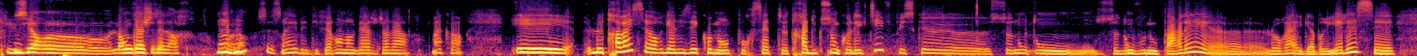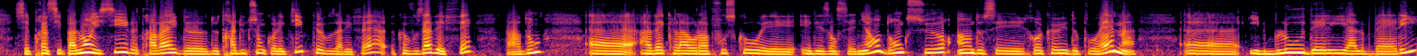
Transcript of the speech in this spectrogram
plusieurs langages de l'art. Mhm. c'est ça. Oui, les différents langages de l'art. D'accord. Et le travail s'est organisé comment pour cette traduction collective, puisque euh, ce, dont on, ce dont vous nous parlez, euh, Laura et Gabriele, c'est principalement ici le travail de, traduction collective que vous, allez faire, que vous avez fait pardon, euh, avec Laura Fusco et, des enseignants, donc sur un de ces recueils de poèmes, Il Blue degli Alberi.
